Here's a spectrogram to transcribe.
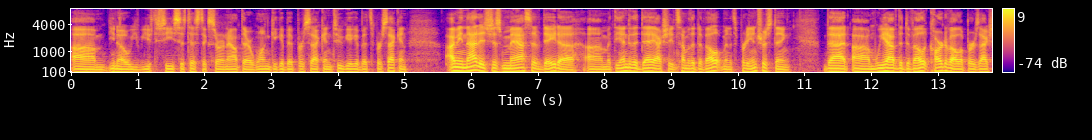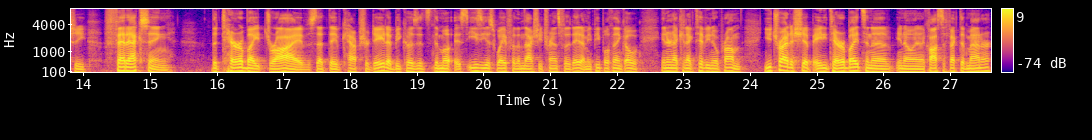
Um, you know, you, you see statistics thrown out there: one gigabit per second, two gigabits per second. I mean, that is just massive data. Um, at the end of the day, actually, in some of the development, it's pretty interesting that um, we have the develop, car developers actually FedExing the terabyte drives that they've captured data because it's the mo- it's easiest way for them to actually transfer the data. I mean, people think, oh, internet connectivity, no problem. You try to ship 80 terabytes in a you know in a cost-effective manner,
